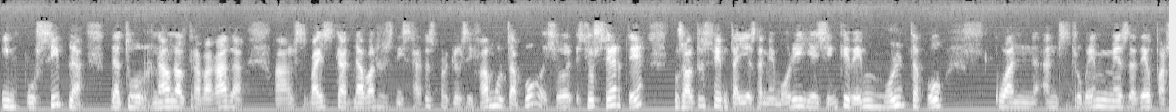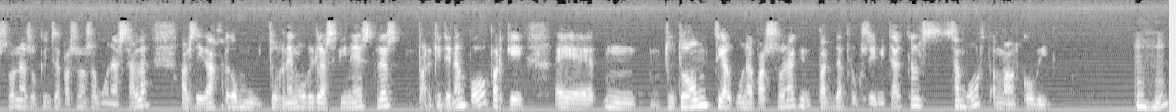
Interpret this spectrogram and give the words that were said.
impossible de tornar una altra vegada als balls que anaven els dissabtes perquè els hi fa molta por, això, això és cert, eh? Nosaltres fem tallers de memòria i hi ha gent que ve molta por quan ens trobem més de 10 persones o 15 persones en una sala, els agafa com tornem a obrir les finestres perquè tenen por, perquè eh, tothom té alguna persona de proximitat que s'ha mort amb el Covid. Uh -huh.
